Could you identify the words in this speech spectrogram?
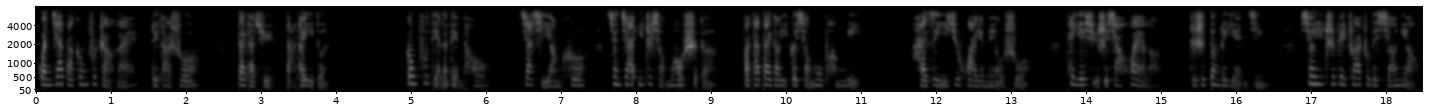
管家把更夫找来，对他说：“带他去打他一顿。”更夫点了点头，夹起杨科，像夹一只小猫似的，把他带到一个小木棚里。孩子一句话也没有说，他也许是吓坏了，只是瞪着眼睛。像一只被抓住的小鸟，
